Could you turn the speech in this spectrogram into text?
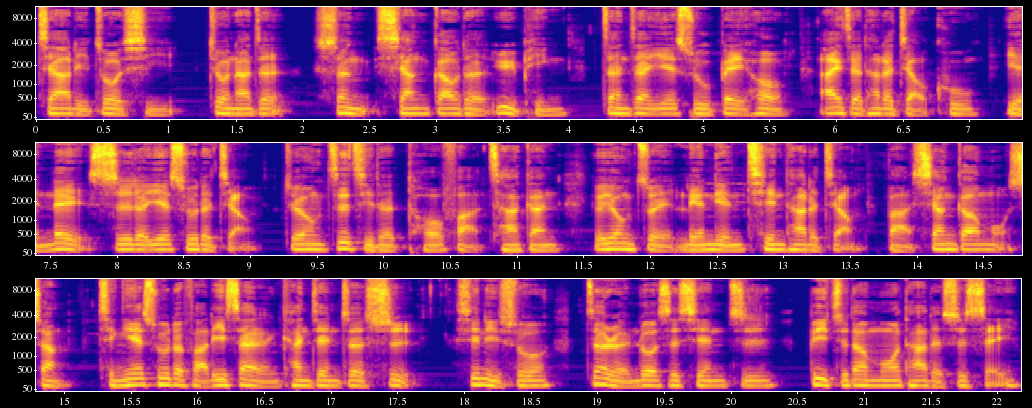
家里坐席，就拿着盛香膏的玉瓶，站在耶稣背后，挨着他的脚哭，眼泪湿了耶稣的脚，就用自己的头发擦干，又用嘴连连亲他的脚，把香膏抹上。请耶稣的法利赛人看见这事。心里说：“这人若是先知，必知道摸他的是谁，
